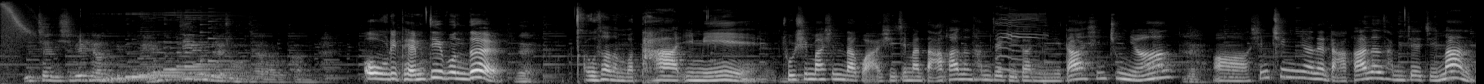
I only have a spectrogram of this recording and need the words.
2021년 뱀띠 분들의 좀 운세 알아볼까 합니다. 어, 우리 뱀띠 분들 네. 우선은 뭐 다 이미 조심하신다고 아시지만 나가는 삼재 기간입니다. 신축년. 네. 어, 신축년에 나가는 삼재지만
